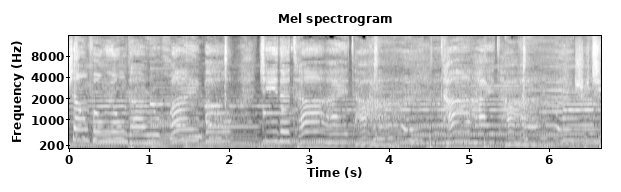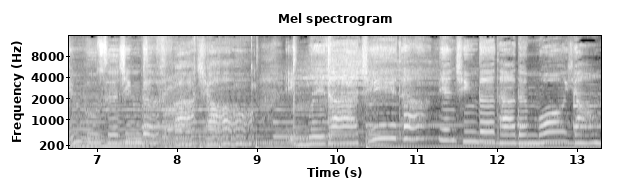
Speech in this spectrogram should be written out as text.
相逢拥他入怀抱，记得他爱他，他爱他，是情不自禁的发酵，因为他记得年轻的他的模样，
